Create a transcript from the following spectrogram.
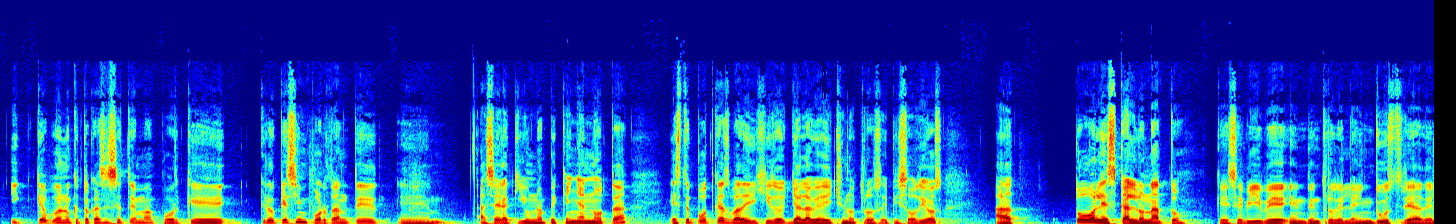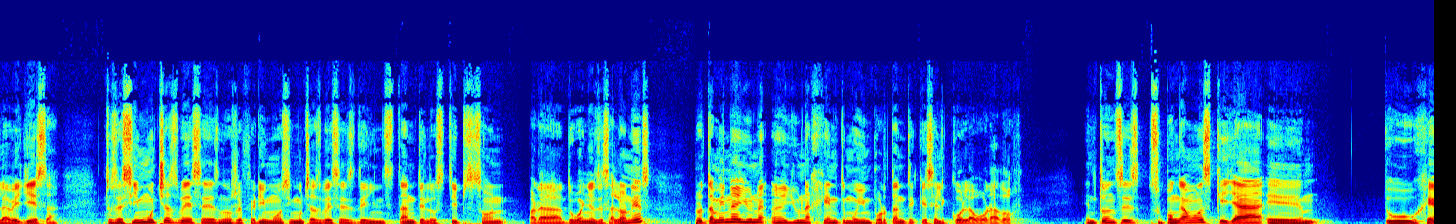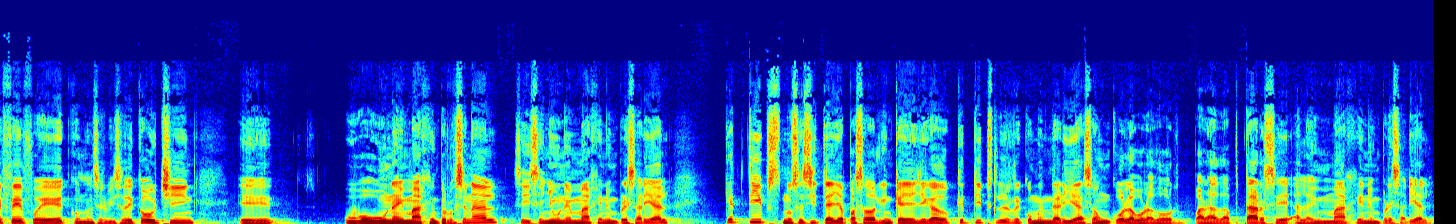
Y qué bueno que tocas ese tema porque creo que es importante eh, hacer aquí una pequeña nota. Este podcast va dirigido, ya lo había dicho en otros episodios, a todo el escalonato que se vive en, dentro de la industria de la belleza. Entonces sí, muchas veces nos referimos y muchas veces de instante los tips son para dueños de salones, pero también hay una, hay un agente muy importante que es el colaborador. Entonces, supongamos que ya eh, tu jefe fue con un servicio de coaching, eh, hubo una imagen profesional, se diseñó una imagen empresarial. ¿Qué tips, no sé si te haya pasado alguien que haya llegado, qué tips le recomendarías a un colaborador para adaptarse a la imagen empresarial?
